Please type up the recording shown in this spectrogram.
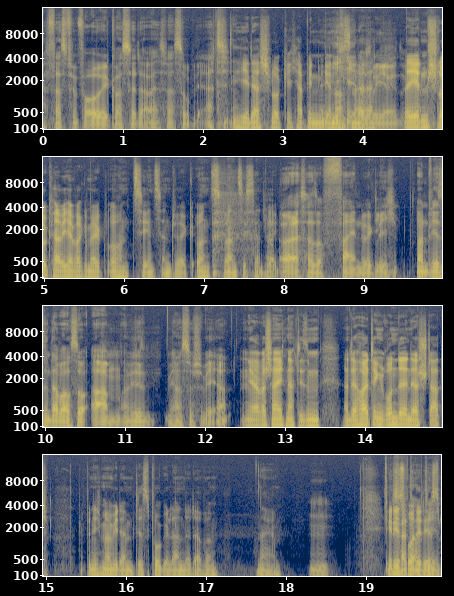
hat fast 5 Euro gekostet, aber es war so wert. jeder Schluck, ich habe ihn genossen. Jeder. Schluck, Bei jedem Schluck habe ich einfach gemerkt, oh, und 10 Cent weg und 20 Cent weg. Oh, das war so fein, wirklich. Und wir sind aber auch so arm. Wir, wir haben es so schwer. Ja, wahrscheinlich nach diesem, nach der heutigen Runde in der Stadt bin ich mal wieder im Dispo gelandet, aber naja. Mhm. It is halt what it die, is.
